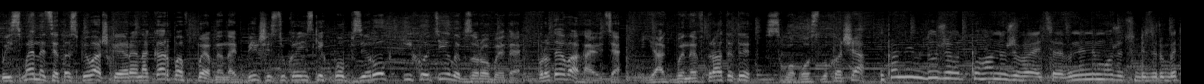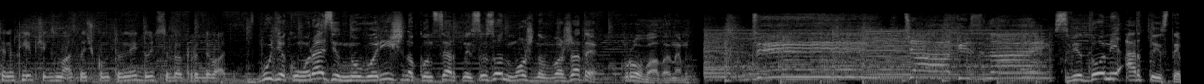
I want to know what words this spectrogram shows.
Письменниця та співачка Ірена Карпа впевнена, більшість українських поп-зірок і хотіли б заробити, проте вагаються, як би не втратити свого слухача. Певно, їм дуже от погано живеться. Вони не можуть собі заробити на хлібчик з масличком, то вони йдуть себе продавати. В будь-якому разі новорічно-концертний сезон можна вважати проваленим. Свідомі артисти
